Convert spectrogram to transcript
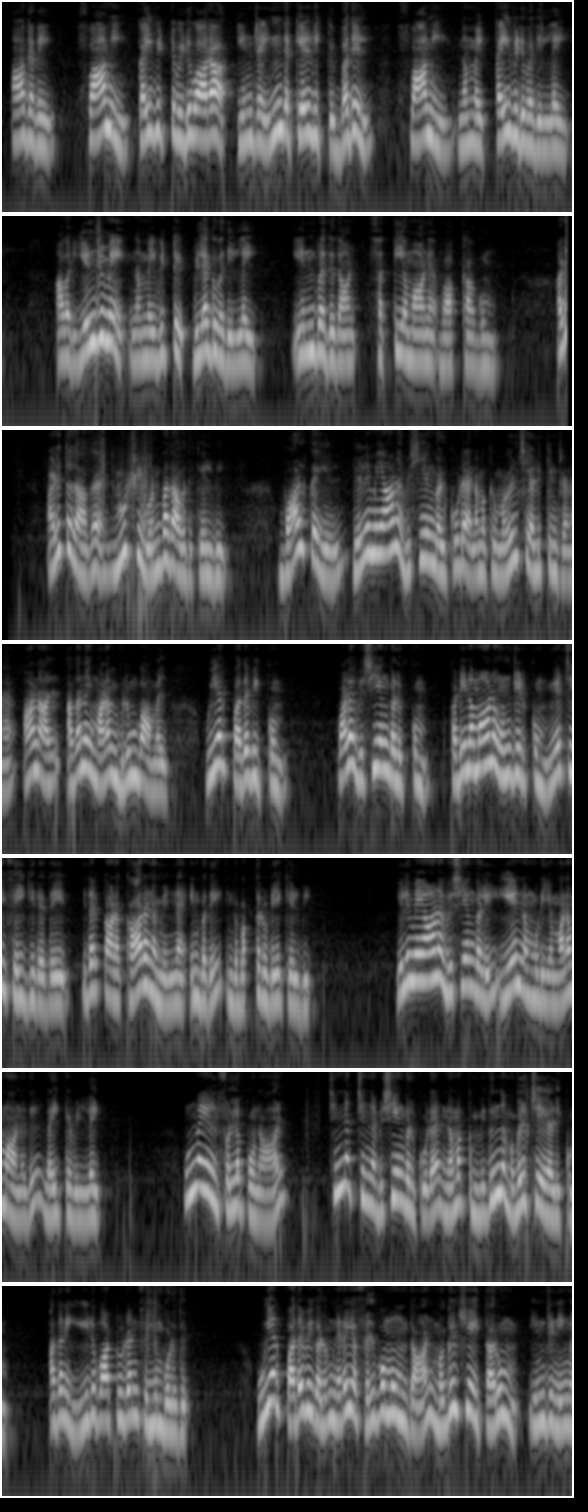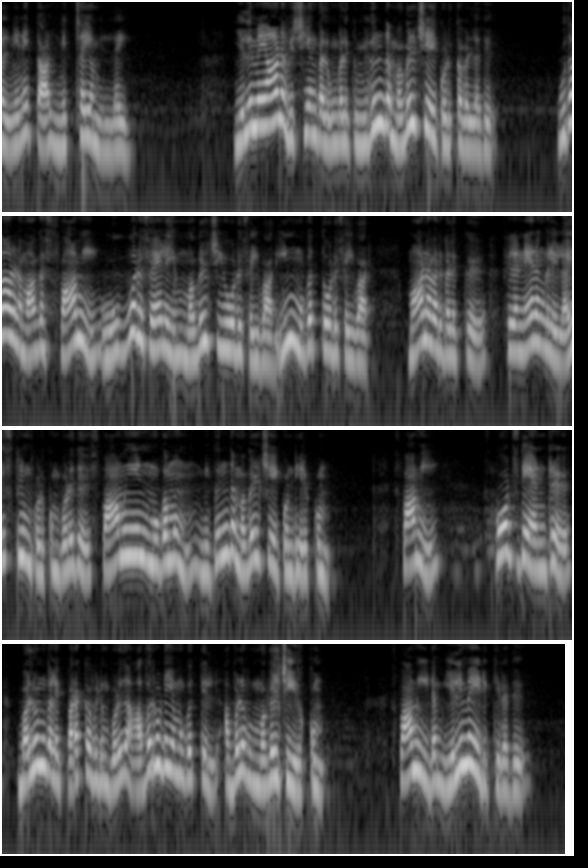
ஆகவே சுவாமி கைவிட்டு விடுவாரா? என்ற இந்த கேள்விக்கு பதில் சுவாமி நம்மை கைவிடுவதில்லை. அவர் என்றுமே நம்மை விட்டு விலகுவதில்லை என்பதுதான் சத்தியமான வாக்காகும். அடுத்ததாக நூற்றி ஒன்பதாவது கேள்வி. வாழ்க்கையில் எளிமையான விஷயங்கள் கூட நமக்கு மகிழ்ச்சி அளிக்கின்றன. ஆனால் அதனை மனம் விரும்பாமல் உயர் பதவிக்கும் பல விஷயங்களுக்கும் கடினமான ஒன்றிற்கும் முயற்சி செய்கிறதே இதற்கான காரணம் என்ன என்பதே இந்த பக்தருடைய கேள்வி. எளிமையான விஷயங்களில் ஏன் நம்முடைய மனமானது லயிக்கவில்லை? உண்மையில் சொல்லப்போனால் சின்ன சின்ன விஷயங்கள் கூட நமக்கு மிகுந்த மகிழ்ச்சியை அளிக்கும். அதனை ஈடுபாட்டுடன் செய்யும் பொழுது உயர் பதவிகளும் நிறைய செல்வமும் தான் மகிழ்ச்சியை தரும் என்று நீங்கள் நினைத்தால் நிச்சயம் இல்லை எளிமையான விஷயங்கள் உங்களுக்கு மிகுந்த மகிழ்ச்சியை கொடுக்க வல்லது உதாரணமாக சுவாமி ஒவ்வொரு செயலையும் மகிழ்ச்சியோடு செய்வார் இன்முகத்தோடு செய்வார். மாணவர்களுக்கு சில நேரங்களில் ஐஸ்கிரீம் கொடுக்கும் பொழுது சுவாமியின் முகமும் மிகுந்த மகிழ்ச்சியை கொண்டிருக்கும். சுவாமி ஸ்போர்ட்ஸ் டே அன்று பலூன்களை பறக்க விடும் பொழுது அவருடைய முகத்தில் அவ்வளவு மகிழ்ச்சி இருக்கும். சுவாமியிடம் எளிமை இருக்கிறது.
